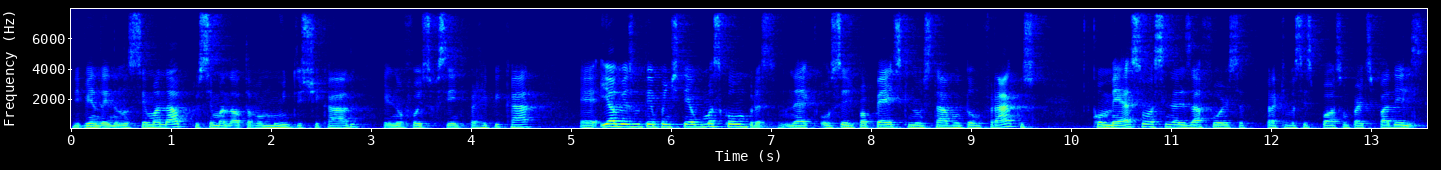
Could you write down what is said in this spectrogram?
de venda ainda no semanal, porque o semanal estava muito esticado, ele não foi suficiente para repicar. É, e ao mesmo tempo a gente tem algumas compras, né? ou seja, papéis que não estavam tão fracos começam a sinalizar força para que vocês possam participar deles.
